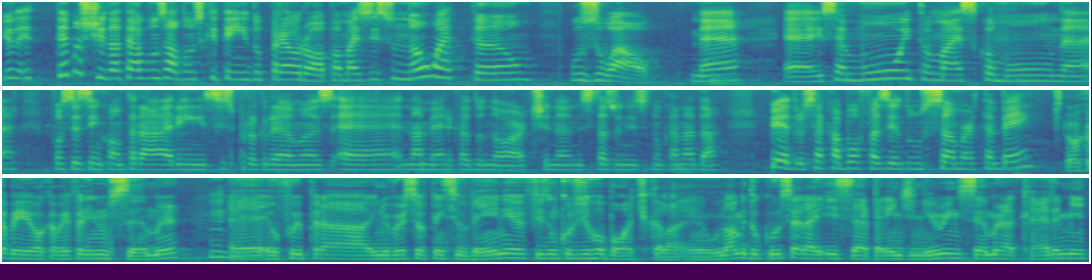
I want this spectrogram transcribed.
E, e temos tido até alguns alunos que têm ido para a Europa, mas isso não é tão usual, né? Hum. É, isso é muito mais comum, né? Vocês encontrarem esses programas é, na América do Norte, né? nos Estados Unidos e no Canadá. Pedro, você acabou fazendo um summer também? Eu acabei, eu acabei fazendo um summer. Uhum. É, eu fui para University of Pennsylvania, eu fiz um curso de robótica lá. O nome do curso era ISEP, era Engineering Summer Academy,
